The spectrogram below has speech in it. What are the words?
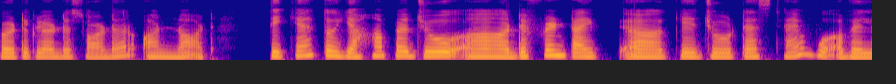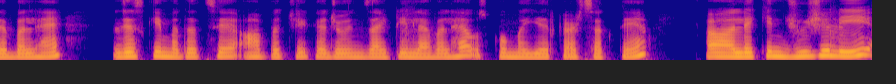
particular disorder or not ठीक है तो यहाँ पर जो डिफरेंट टाइप के जो टेस्ट हैं वो अवेलेबल हैं जिसकी मदद से आप बच्चे का जो एनजाइटी लेवल है उसको मैयर कर सकते हैं। uh, लेकिन यूजुअली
